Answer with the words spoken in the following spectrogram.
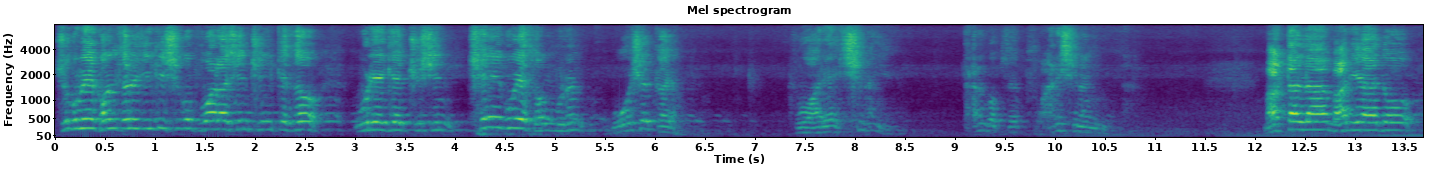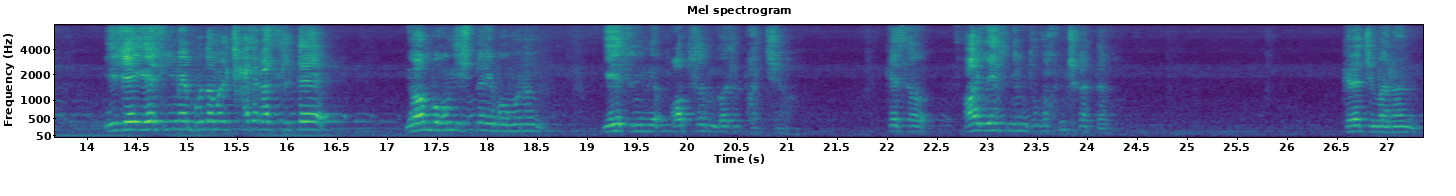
죽음의 건설을 이기시고 부활하신 주님께서 우리에게 주신 최고의 선물은 무엇일까요? 부활의 신앙이에요. 다른 거 없어요. 부활의 신앙입니다. 막달라 마리아도 이제 예수님의 무덤을 찾아갔을 때 요한복음 20장에 보면은 예수님이 없은 것을 봤죠. 그래서 아 예수님 누가 훔쳐갔다고. 그렇지만은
